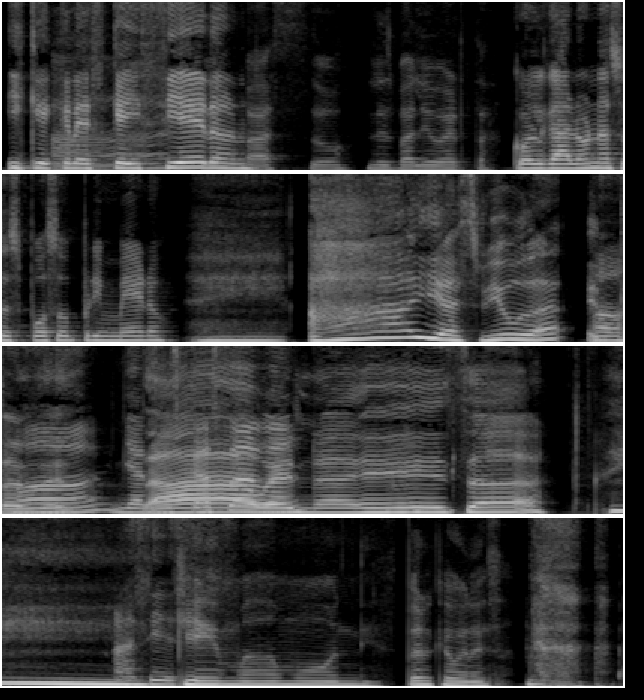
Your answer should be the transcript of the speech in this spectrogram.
¿Y qué crees que hicieron? ¿qué pasó? Les valió Berta. Colgaron a su esposo primero. ¡Ay, es viuda! Entonces, Ajá, ya no es ah, casada. buena esa. Así es. Qué mamones. Pero qué buena esa.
